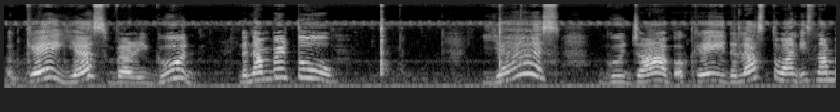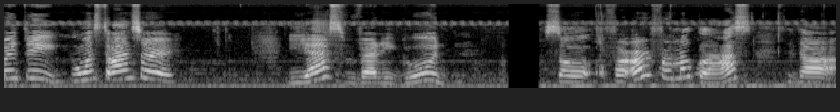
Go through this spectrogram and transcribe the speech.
Okay, yes, very good. The number two. Yes, good job. Okay, the last one is number three. Who wants to answer? Yes, very good. So, for our formal class, the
